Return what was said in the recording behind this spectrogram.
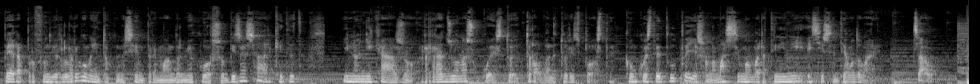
Per approfondire l'argomento, come sempre, mando il mio corso Business Architect. In ogni caso, ragiona su questo e trova le tue risposte. Con questo è tutto, io sono Massimo Martinini e ci sentiamo domani. Ciao!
